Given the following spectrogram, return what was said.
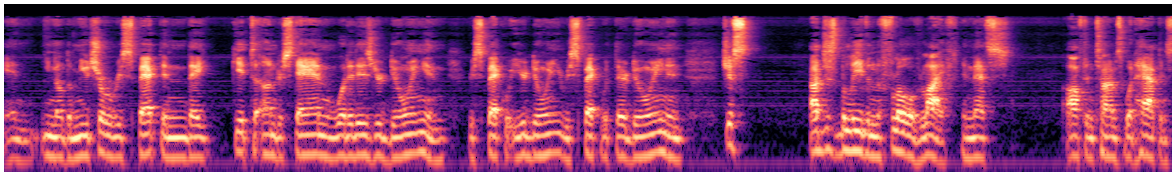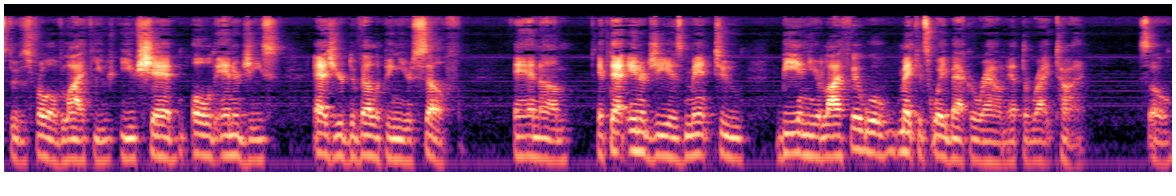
and you know the mutual respect and they get to understand what it is you're doing and respect what you're doing, you respect what they're doing and just I just believe in the flow of life, and that's oftentimes what happens through this flow of life. You you shed old energies as you're developing yourself, and um, if that energy is meant to be in your life, it will make its way back around at the right time. So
